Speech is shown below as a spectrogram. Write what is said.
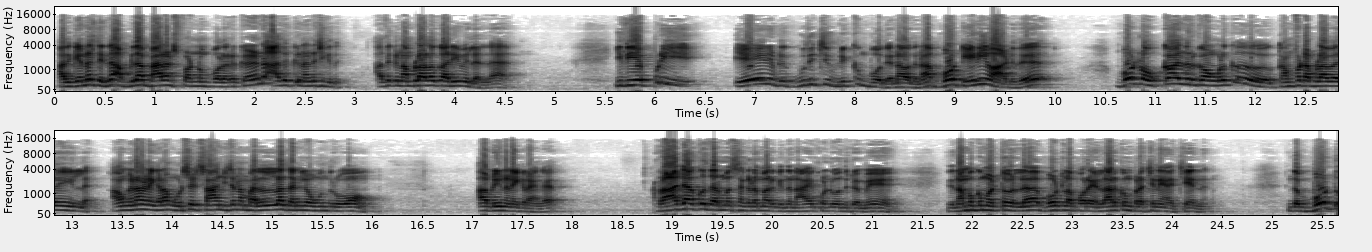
அதுக்கு என்ன தெரியுது? அப்படி தான் பேலன்ஸ் பண்ணும் போல இருக்குன்னு அதுக்கு நினச்சிக்குது. அதுக்கு நம்மள அளவுக்கு அறிவு இல்லைல்ல. இது எப்படி ஏறி இப்படி குதிச்சு நிற்கும் போது என்ன ஆகுதுன்னா போட் இனியும் ஆடுது. போட்டில் உட்காந்துருக்கவங்களுக்கு கம்ஃபர்டபுளாகவே இல்லை. அவங்க என்ன நினைக்கிறாங்க? ஒரு சைடு சாஞ்சிட்டு நம்ம எல்லாம் தண்ணியில் ஊந்துருவோம் அப்படின்னு நினைக்கிறாங்க. ராஜாவுக்கும் தர்ம சங்கடமாக இருக்குது இந்த நாயை கொண்டு வந்துட்டோமே. இது நமக்கு மட்டும் இல்லை போட்டில் போகிற எல்லாருக்கும் பிரச்சனையாச்சேன்னு இந்த போட்டு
